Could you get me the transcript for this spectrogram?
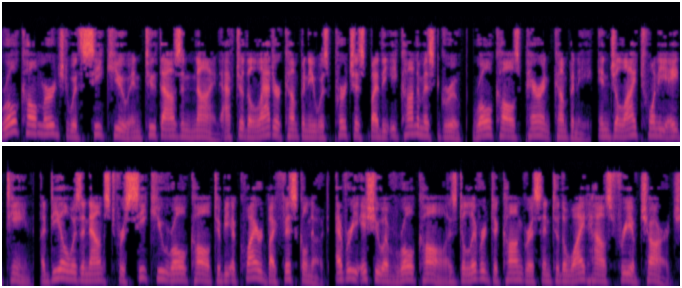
Roll Call merged with CQ in 2009 after the latter company was purchased by the Economist Group, Roll Call's parent company. In July 2018, a deal was announced for CQ Roll Call to be acquired by FiscalNote. Every issue of Roll Call is delivered to Congress and to the White House free of charge.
